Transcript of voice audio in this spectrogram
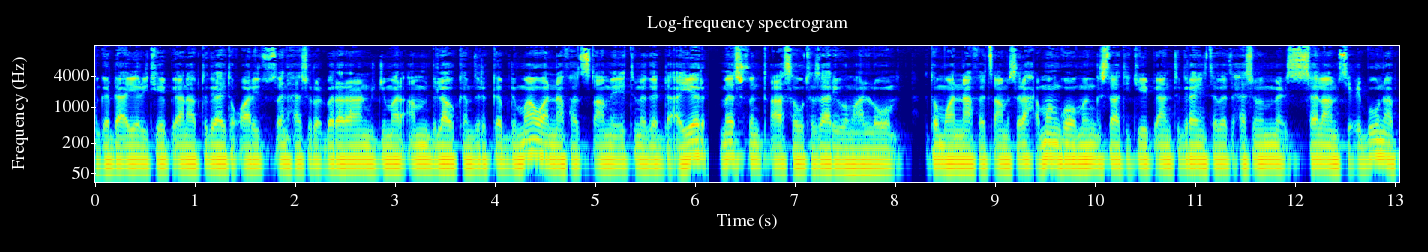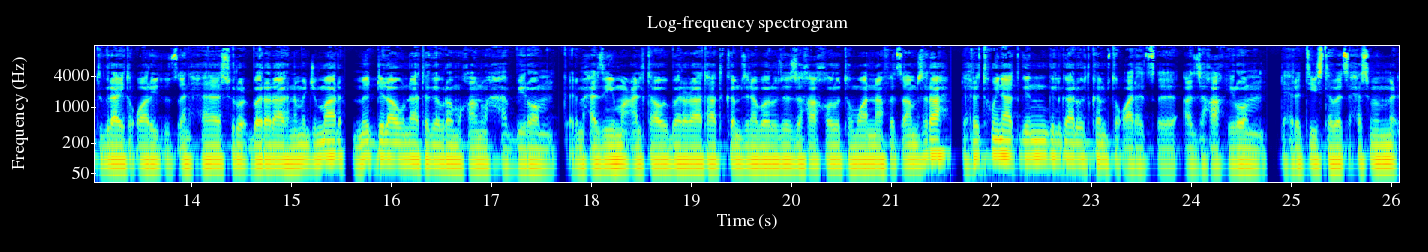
መገዲ ኣየር ኢትዮጵያ ናብ ትግራይ ተቋሪፁ ዝፀንሐ ስሩዕ በረራ ንምጅማር ኣብ ምድላው ከም ዝርከብ ድማ ዋና ፈፃሚ እቲ መገዲ ኣየር መስፍን ጣሰው ተዛሪቦም ኣለዉ። እቶም ዋና ፈፃሚ ስራሕ ኣብ መንጎ መንግስታት ኢትዮጵያን ትግራይን ዝተበፅሐ ስምምዕ ሰላም ስዒቡ ናብ ትግራይ ተቋሪፁ ዝፀንሐ ስሩዕ በረራ ንምጅማር ምድላው እናተገብረ ምዃኑ ሓቢሮም። ቅድሚ ሕዚ መዓልታዊ በረራታት ከምዝነበሩ ዘዘኻኸሩ እቶም ዋና ፈፃሚ ስራሕ፣ ድሕሪ እቲ ኲናት ግን ግልጋሎት ከምዝተቋረፀ ኣዘኻኺሮም። ድሕሪ እቲ ዝተበፅሐ ስምምዕ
